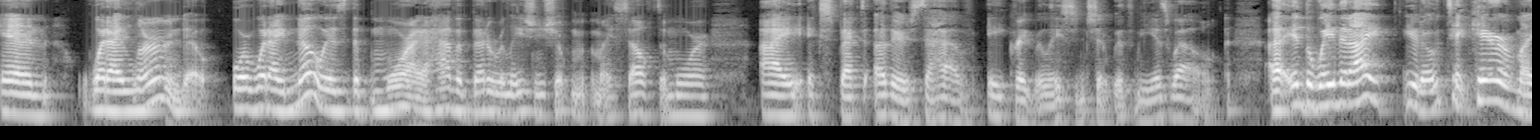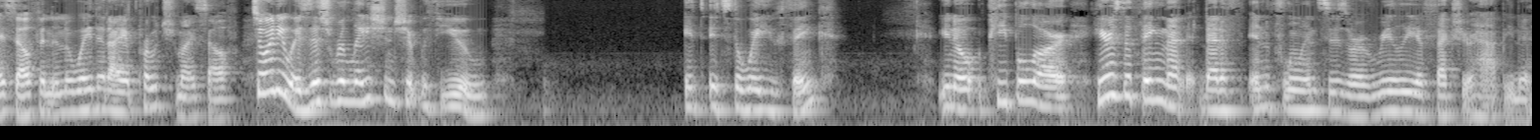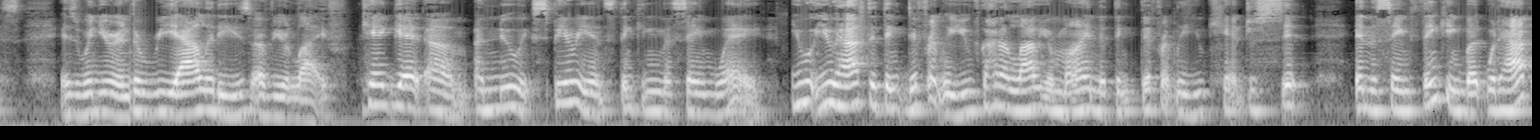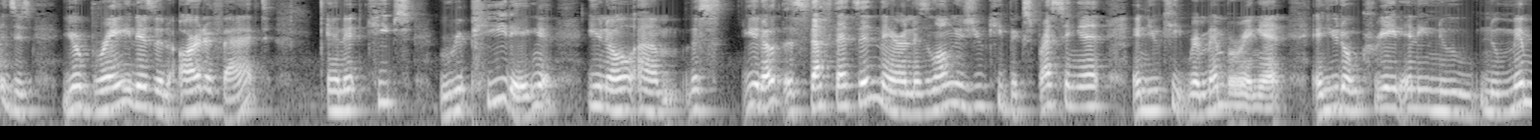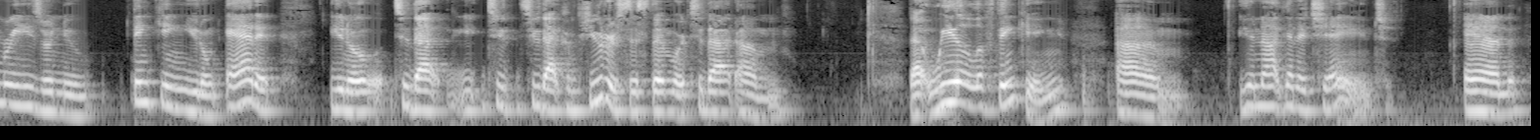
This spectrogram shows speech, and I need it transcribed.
And what I learned or what I know is the more I have a better relationship with myself, the more I expect others to have a great relationship with me as well. Uh, in the way that I, you know, take care of myself and in the way that I approach myself. So, anyways, this relationship with you, it, it's the way you think. You know, people are, here's the thing that, that influences or really affects your happiness is when you're in the realities of your life. You can't get um, a new experience thinking the same way. You, you have to think differently. You've got to allow your mind to think differently. You can't just sit in the same thinking. But what happens is your brain is an artifact and it keeps repeating, you know, um, this you know, the stuff that's in there. And as long as you keep expressing it and you keep remembering it and you don't create any new new memories or new thinking, you don't add it, you know, to that to to that computer system or to that um that wheel of thinking, um, you're not gonna change. And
